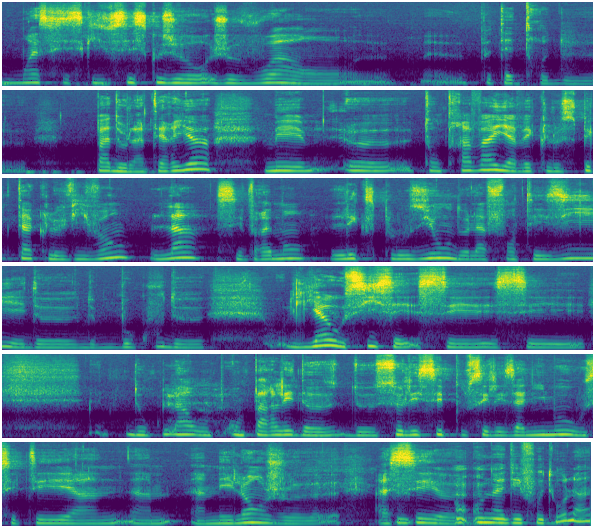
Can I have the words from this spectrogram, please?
moi, c'est ce, qui- c'est ce que je, je vois en... euh, peut-être de pas de l'intérieur, mais euh, ton travail avec le spectacle vivant, là, c'est vraiment l'explosion de la fantaisie et de, de beaucoup de... Il y a aussi ces... ces- ces- Donc là, on, on parlait de, de se laisser pousser les animaux, où c'était un, un- un mélange euh, assez... On, on a des photos là,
